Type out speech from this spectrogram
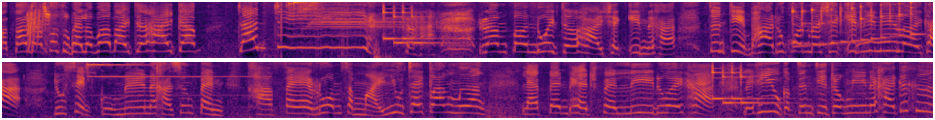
ขอต้อนรับเข้าสู่เพลเวอร์บายเจอไฮกับจันจี เริ่มต้นด้วยเจอไฮเช็คอินนะคะ จันจีพาทุกคนมาเช็คอินที่นี่เลยค่ะ ดูสิตกูเม่นะคะ ซึ่งเป็นคาเฟ่ร่วมสมัยอยู่ใจกลางเมือง และเป็นเพจเฟรนลี่ด้วยค่ะ และที่อยู่กับจันจีตรงนี้นะคะก็คือ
